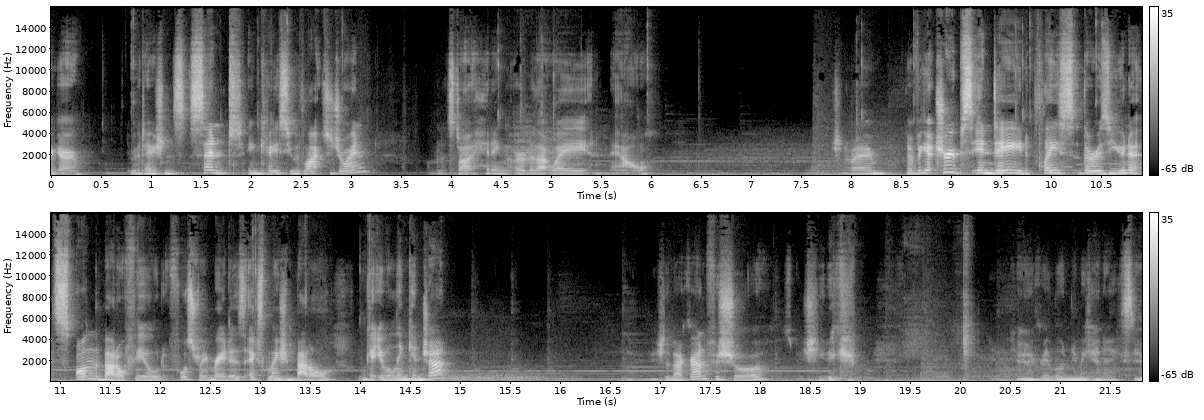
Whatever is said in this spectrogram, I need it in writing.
We go. Invitations sent in case you would like to join. I'm going to start heading over that way now. Anyway, don't forget troops, indeed. Place those units on the battlefield for Stream Raiders. Exclamation battle will get you a link in chat. To the background for sure. To great new mechanics. I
